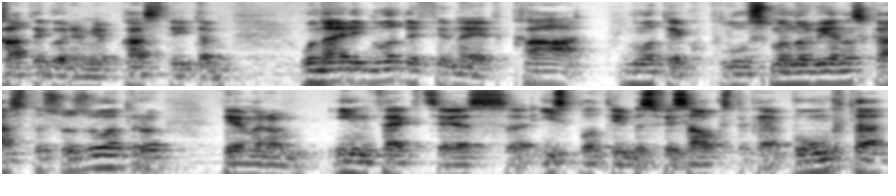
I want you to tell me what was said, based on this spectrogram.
kategorijām, jeb kastītām, un arī nodefinēt, kā notiek plūsma no vienas kastes uz otru, piemēram, infekcijas izplatības visaugstākajā punktā.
